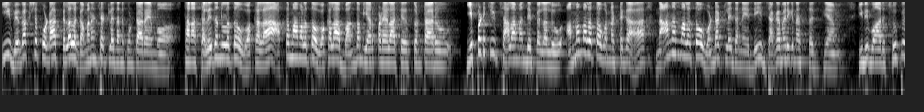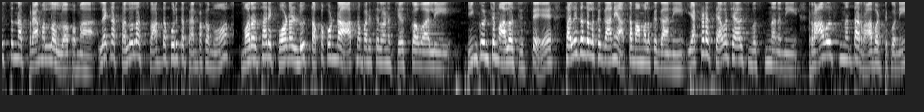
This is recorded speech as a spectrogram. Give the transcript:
ఈ వివక్ష కూడా పిల్లలు గమనించట్లేదు అనుకుంటారేమో తన తల్లిదండ్రులతో ఒకలా అత్తమామలతో ఒకలా బంధం ఏర్పడేలా చేస్తుంటారు. ఇప్పటికీ చాలామంది పిల్లలు అమ్మమ్మలతో ఉన్నట్టుగా నానమ్మలతో ఉండట్లేదనేది జగమెరిగిన సత్యం. ఇది వారు చూపిస్తున్న ప్రేమల్లో లోపమా? లేక తల్లుల స్వార్థపూరిత పెంపకమో? మరోసారి కోడళ్ళు తప్పకుండా ఆత్మ పరిశీలన చేసుకోవాలి. ఇంకొంచెం ఆలోచిస్తే తల్లిదండ్రులకు కానీ అత్తమామలకు కానీ ఎక్కడ సేవ చేయాల్సి వస్తుందనని రావాల్సిందంతా రాబట్టుకొని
